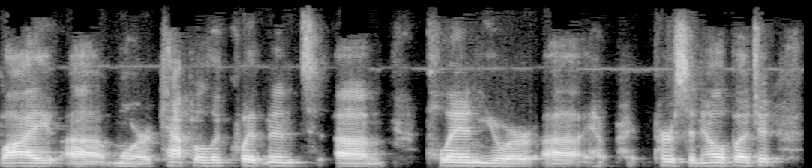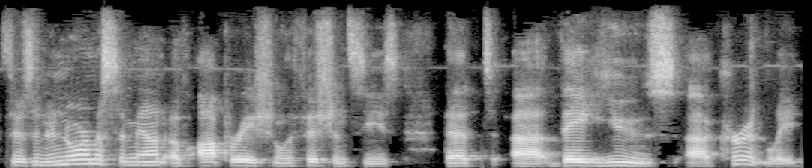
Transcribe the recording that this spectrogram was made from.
buy uh, more capital equipment, um, plan your uh, personnel budget. So there's an enormous amount of operational efficiencies that uh, they use uh, currently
